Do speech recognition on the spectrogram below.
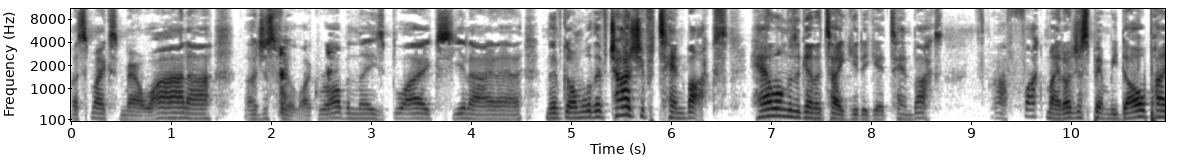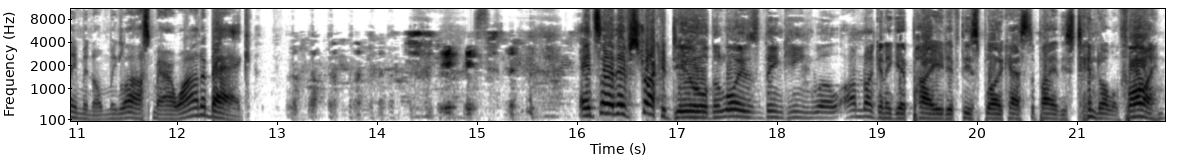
I smoke some marijuana. I just felt like robbing these blokes, you know. And, uh, and they've gone, well, they've charged you for 10 bucks. How long is it going to take you to get 10 bucks? Oh, fuck, mate, I just spent my dole payment on my last marijuana bag. And so they've struck a deal. The lawyer's thinking, well, I'm not going to get paid if this bloke has to pay this $10 fine.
